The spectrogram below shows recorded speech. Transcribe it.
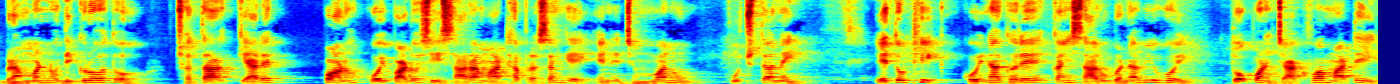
બ્રાહ્મણનો દીકરો હતો, છતાં ક્યારેક પણ કોઈ પાડોશી સારા માઠા પ્રસંગે એને જમવાનું પૂછતા નહીં. એ તો ઠીક, કોઈના ઘરે કંઈ સારું બનાવ્યું હોય, તો પણ ચાખવા માટે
